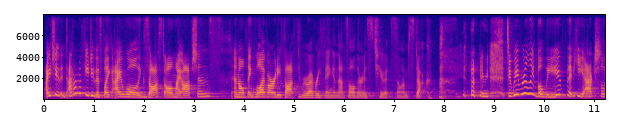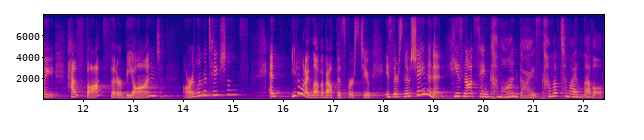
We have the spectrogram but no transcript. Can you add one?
I, do, I don't know if you do this, like, I will exhaust all my options and I'll think, well, I've already thought through everything and that's all there is to it, so I'm stuck. I mean? Do we really believe that he actually has thoughts that are beyond our limitations? And you know what I love about this verse too is there's no shame in it. He's not saying, "Come on, guys, come up to my level."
